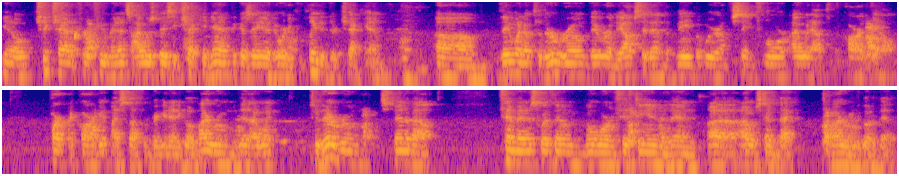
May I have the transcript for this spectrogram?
you know, chit chatted for a few minutes. I was busy checking in because they had already completed their check in. Um, they went up to their room. They were on the opposite end of me, but we were on the same floor. I went out to the car, know, park my car, get my stuff and bring it in and go to my room. Then I went to their room, spent about 10 minutes with them, no more than 15. And then uh, I was heading back to my room to go to bed.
